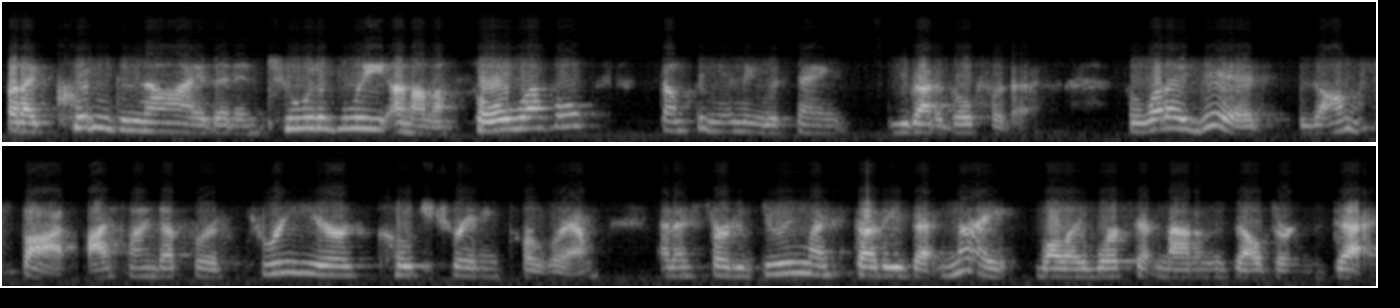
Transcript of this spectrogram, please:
But I couldn't deny that intuitively and on a soul level, something in me was saying, you got to go for this. So what I did is on the spot, I signed up for a three year coach training program and I started doing my studies at night while I worked at Mademoiselle during the day.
